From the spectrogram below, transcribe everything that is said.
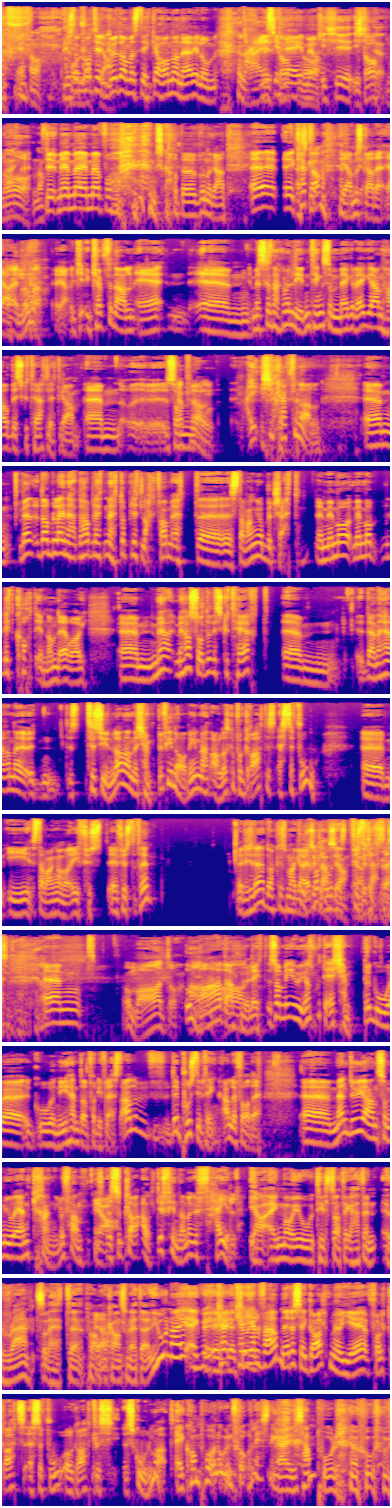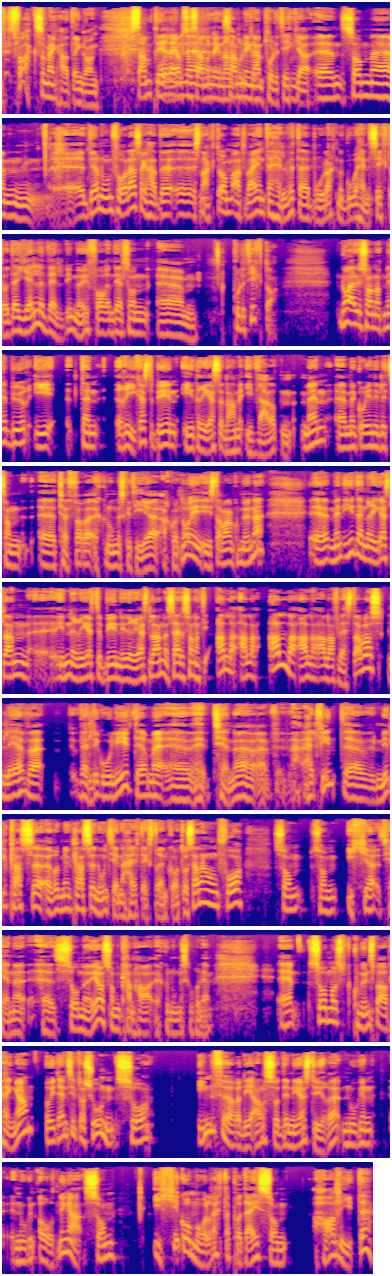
hvis du får tilbud om å stikke hånda ned i lommen Nei, stopp nå. Ikke, ikke Stopp nå. Du, vi, vi, vi, får, vi skal hoppe over på noe annet. Uh, Skal Ja, vi skal det. Ja. Ja, enda mer. Ja, cu- Cupfinalen er eh, Vi skal snakke om en liten ting som meg og deg, Jan, har diskutert litt. Grann. Um, som, Cupfinalen? Nei, ikke cupfinalen. Um, men det, ble, det har blitt, nettopp blitt lagt fram et uh, Stavanger-budsjett. Eh, Vi, vi må litt kort innom der òg. Um, vi, har- vi har sittet og diskutert um, denne her eh, tilsynelatende kjempefine ordningen med at alle skal få gratis SFO i Stavanger nå, i første, første trinn. Er det ikke det? Dere som har greie på det? Første klasse, ja. Første Ja, klasse. Um, Og mat og, Og mat alt mulig. Som i utgangspunktet er kjempegode gode nyhender for de fleste. Alle, det er positive ting. Alle får det. Eh, men du Jan, som jo er en kranglefant, Ja. så klarer alltid å finne noe feil. Ja, jeg må jo tilstå at jeg har hatt en rant, som det heter på amerikansk. som det heter. Jo, nei, jeg, jeg, jeg, hva i all verden er det som er galt med å gi folk gratis SFO og gratis skolemat? jeg kom på noen forelesninger i Sampol hovedfag som jeg hadde en gang. Sampol er er en altså sammenlignende sammenlignende politikk. politikk, ja. Eh, Som, um, der noen forelesere hadde eh, snakket om at veien til helvete er brolagt med gode hensikter. og Det gjelder veldig mye for en del sånn eh, politikk, da. Nå er det jo sånn at Vi bor i den rikeste byen i det rikeste landet i verden. Men eh, vi går inn i litt sånn eh, tøffere økonomiske tider akkurat nå i, i Stavanger kommune. Eh, men i den, land, eh, i den rikeste byen i det rikeste landet, så er det sånn at de aller, aller, aller, aller, aller fleste av oss lever veldig gode liv der vi eh, tjener eh, helt fint. Middelklasse, øvre middelklasse, noen tjener helt ekstremt godt. Og så er det noen få som, som ikke tjener så mye, og som kan ha økonomiske problemer. Eh, Så må kommunen spare penger, og i den situasjonen så innfører de altså det nye styret noen, noen ordninger som ikke går målretta på de som har lite,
